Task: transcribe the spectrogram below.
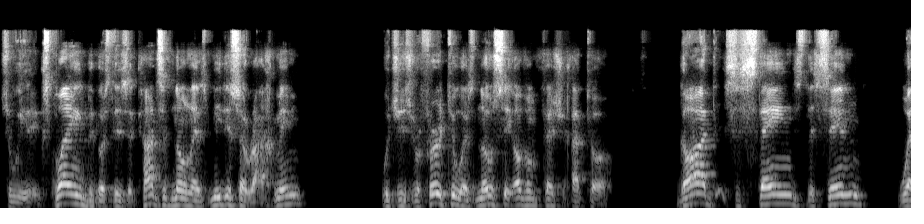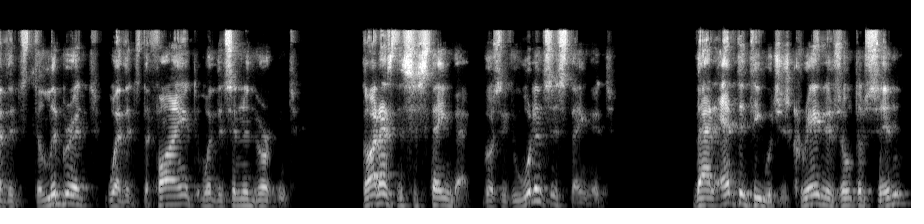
So we explained because there's a concept known as midas arachmim, which is referred to as nose ovam feshachato. God sustains the sin, whether it's deliberate, whether it's defiant, whether it's inadvertent. God has to sustain that because if He wouldn't sustain it, that entity which is created as a result of sin,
